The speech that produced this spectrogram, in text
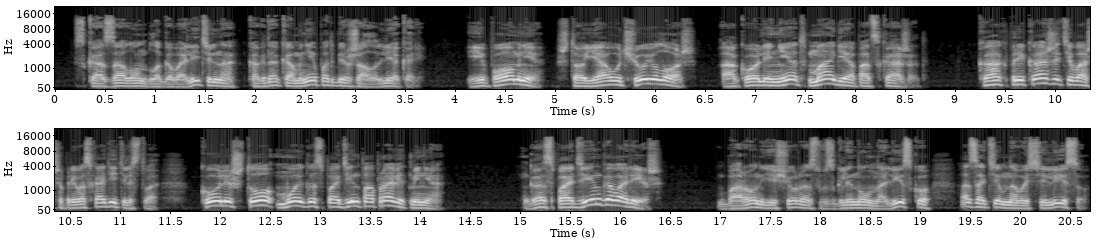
— сказал он благоволительно, когда ко мне подбежал лекарь. «И помни, что я учую ложь. А коли нет, магия подскажет. Как прикажете, ваше превосходительство? Коли что, мой господин поправит меня. Господин, говоришь? Барон еще раз взглянул на Лиску, а затем на Василису,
